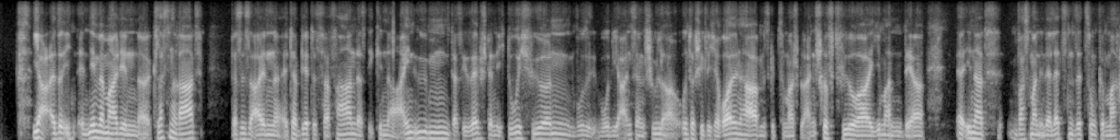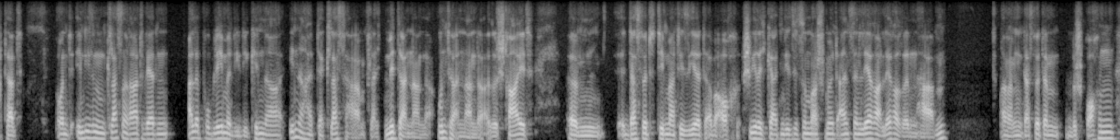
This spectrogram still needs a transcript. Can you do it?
Ja, also ich, nehmen wir mal den äh, Klassenrat. Das ist ein etabliertes Verfahren, das die Kinder einüben, das sie selbstständig durchführen, wo, sie, wo die einzelnen Schüler unterschiedliche Rollen haben. Es gibt zum Beispiel einen Schriftführer, jemanden, der erinnert, was man in der letzten Sitzung gemacht hat. Und in diesem Klassenrat werden alle Probleme, die die Kinder innerhalb der Klasse haben, vielleicht miteinander, untereinander, also Streit, ähm, das wird thematisiert, aber auch Schwierigkeiten, die sie zum Beispiel mit einzelnen Lehrer, Lehrerinnen haben. Ähm, das wird dann besprochen.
